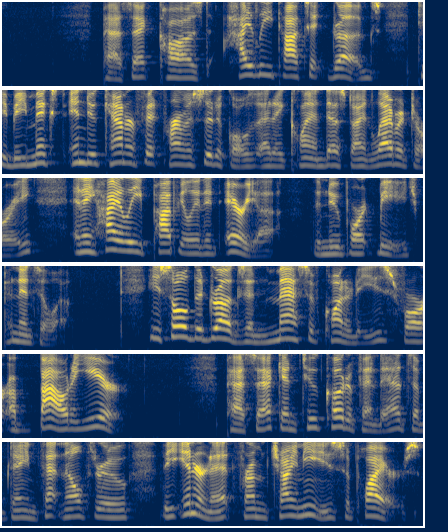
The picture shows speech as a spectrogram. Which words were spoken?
Pasek caused highly toxic drugs to be mixed into counterfeit pharmaceuticals at a clandestine laboratory in a highly populated area, the Newport Beach Peninsula. He sold the drugs in massive quantities for about a year. Pasek and two co defendants obtained fentanyl through the internet from Chinese suppliers.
